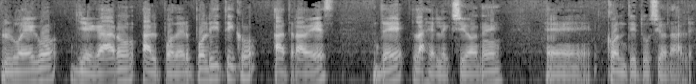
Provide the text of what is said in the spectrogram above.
luego llegaron al poder político a través de las elecciones eh, constitucionales.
